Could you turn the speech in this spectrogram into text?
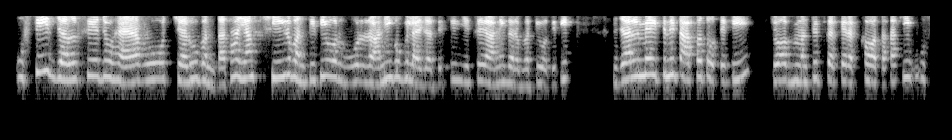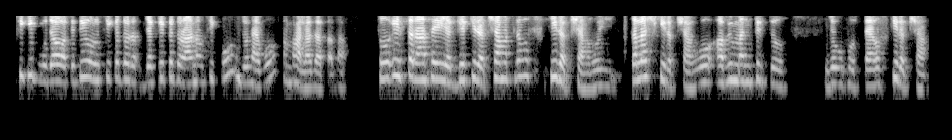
उसी जल से जो है वो चरु बनता था या खीर बनती थी और वो रानी को खिलाई जाती थी जिससे रानी गर्भवती होती थी। जल में इतनी ताकत होती थी, जो अभिमंत्रित करके रखा होता था कि उसी की पूजा होती थी और उसी के यज्ञ के दौरान उसी को जो है वो संभाला जाता था। तो इस तरह से यज्ञ की रक्षा मतलब उसकी रक्षा वो कलश की रक्षा वो अभिमंत्रित जो, जो होता है उसकी रक्षा।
